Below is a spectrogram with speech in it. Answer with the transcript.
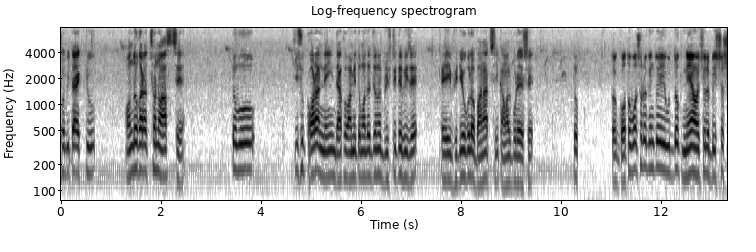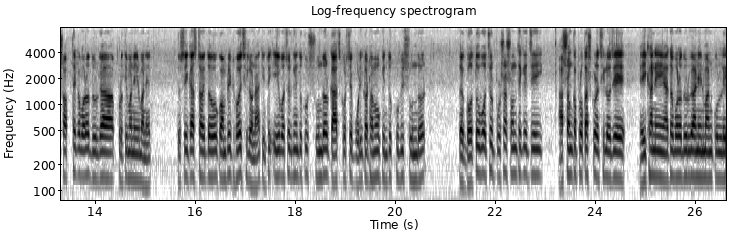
ছবিটা একটু অন্ধকারাচ্ছন্ন আসছে। তবু কিছু করার নেই। দেখো, আমি তোমাদের জন্য বৃষ্টিতে ভিজে এই ভিডিওগুলো বানাচ্ছি কামালপুরে এসে। তো তো গত বছরও কিন্তু এই উদ্যোগ নেওয়া হয়েছিল বিশ্বের সব থেকে বড় দুর্গা প্রতিমা নির্মাণের। তো সেই কাজটা হয়তো কমপ্লিট হয়েছিল না, কিন্তু এই বছর কিন্তু খুব সুন্দর কাজ করছে। পরিকাঠামো কিন্তু খুবই সুন্দর। তো গত বছর প্রশাসন থেকে যেই আশঙ্কা প্রকাশ করেছিল যে এইখানে এত বড় দুর্গা নির্মাণ করলে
